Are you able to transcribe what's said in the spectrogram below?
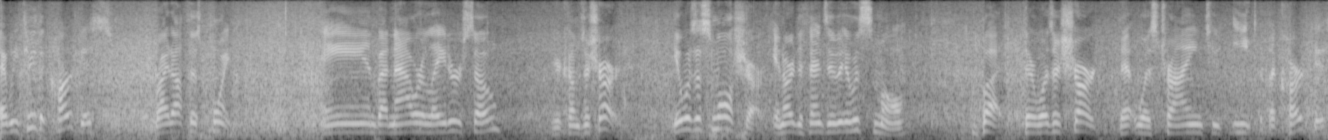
and we threw the carcass right off this point. And about an hour later or so, here comes a shark. It was a small shark. In our defense, it, was small, but there was a shark that was trying to eat the carcass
